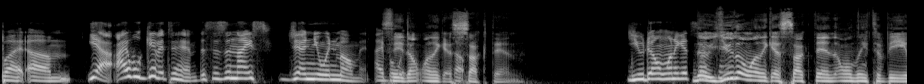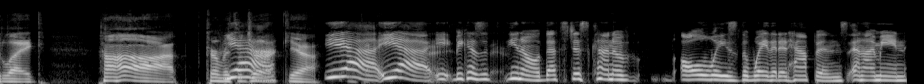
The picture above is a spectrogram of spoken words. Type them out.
But um yeah, I will give it to him. This is a nice genuine moment. I So you don't want to get So- sucked in. You don't want to get No, you in? don't want to get sucked in only to be like, haha, Kermit's Yeah. a jerk. Yeah. Yeah, yeah, Fair, it- because it's, you know that's just kind of always the way that it happens. And I mean,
